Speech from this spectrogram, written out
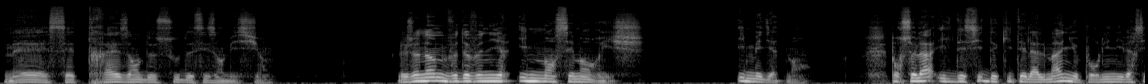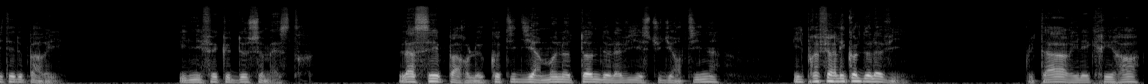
Mais c'est très en dessous de ses ambitions. Le jeune homme veut devenir immensément riche. Immédiatement. Pour cela, il décide de quitter l'Allemagne pour l'Université de Paris. Il n'y fait que deux semestres. Lassé par le quotidien monotone de la vie estudiantine, il préfère l'école de la vie. Plus tard, il écrira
